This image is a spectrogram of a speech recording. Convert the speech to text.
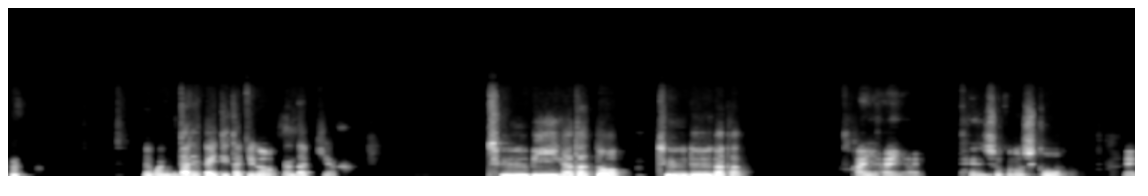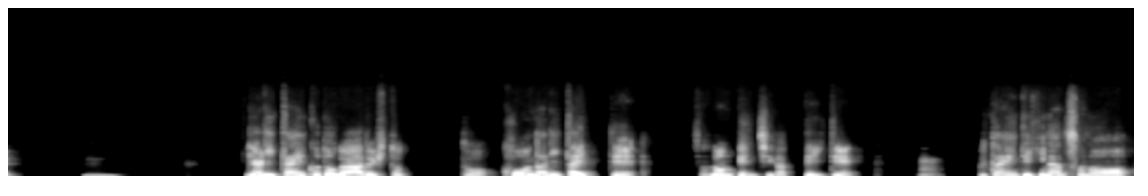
でも誰か言ってたけど、なんだっけな。2B 型と ToDo 型、はいはいはい。転職の思考。うん、やりたいことがある人とこうなりたいって、その論点違っていて、うん具体的なその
